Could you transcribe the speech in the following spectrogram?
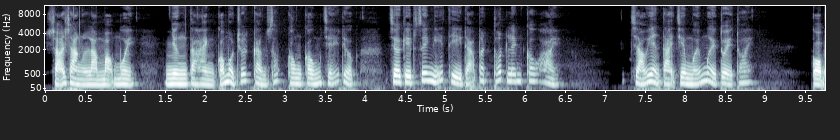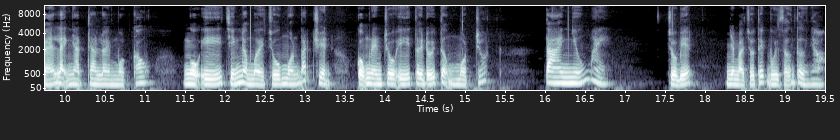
Rõ ràng là mạo muội, nhưng Tà Hành có một chút cảm xúc không khống chế được, chưa kịp suy nghĩ thì đã bật thốt lên câu hỏi. Cháu hiện tại chỉ mới 10 tuổi thôi. Cô bé lạnh nhạt trả lời một câu, ngụ ý chính là mời chú muốn bắt chuyện, cũng nên chú ý tới đối tượng một chút. Ta nhíu mày. Chú biết, nhưng mà chú thích bồi dưỡng từ nhỏ.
